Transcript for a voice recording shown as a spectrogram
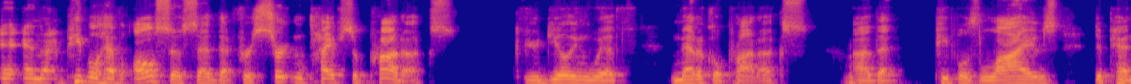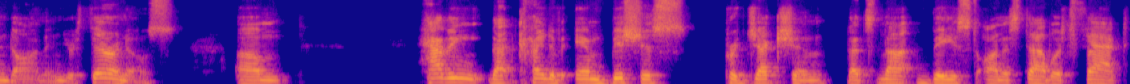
and, and people have also said that for certain types of products, if you're dealing with medical products uh, that people's lives depend on, and you're Theranos, um, having that kind of ambitious projection that's not based on established fact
